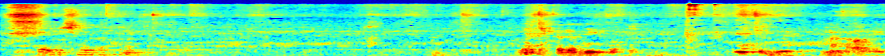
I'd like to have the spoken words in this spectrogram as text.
Sabi siya ng dito. Taga dito. YouTube. Naka-okay.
